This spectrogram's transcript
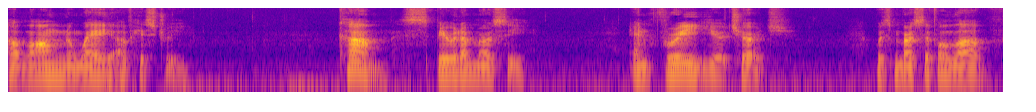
along the way of history. Come, Spirit of mercy, and free your church with merciful love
